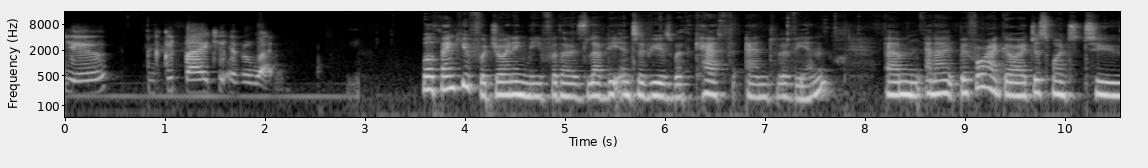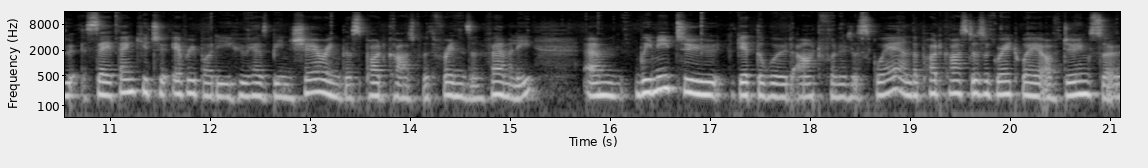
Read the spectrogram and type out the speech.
you. And goodbye to everyone. Well, thank you for joining me for those lovely interviews with Kath and Vivian. Um, and I, before I go, I just wanted to say thank you to everybody who has been sharing this podcast with friends and family. Um, we need to get the word out for Knit a Square, and the podcast is a great way of doing so,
